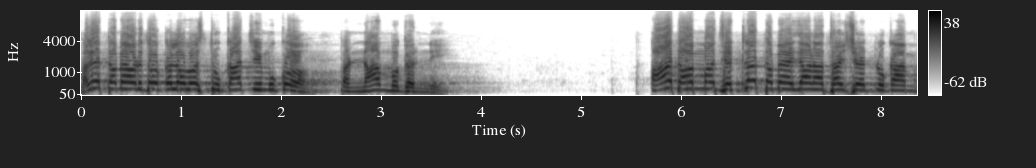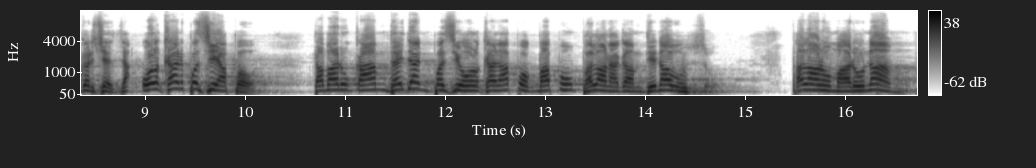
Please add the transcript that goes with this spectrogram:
ભલે તમે અડધો કિલો વસ્તુ કાચી મૂકો, પણ નામ વગરની આ ધામમાં જેટલા તમે અજાણા થશો એટલું કામ કરશે. ઓળખાણ પછી આપો. તમારું કામ થઈ જાય ને પછી ઓળખાણ આપો બાપુ ફલાણા ગામથી આવું છું. ફલાણું મારું નામ.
